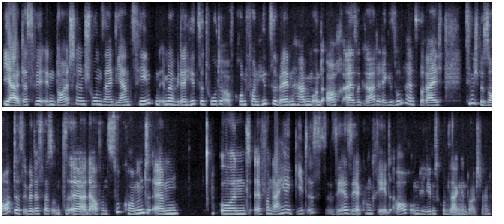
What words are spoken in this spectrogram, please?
ja, dass wir in Deutschland schon seit Jahrzehnten immer wieder Hitzetote aufgrund von Hitzewellen haben und auch also gerade der Gesundheitsbereich ziemlich besorgt ist über das, was uns, äh, da auf uns zukommt. Ähm, und äh, von daher geht es sehr, sehr konkret auch um die Lebensgrundlagen in Deutschland.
